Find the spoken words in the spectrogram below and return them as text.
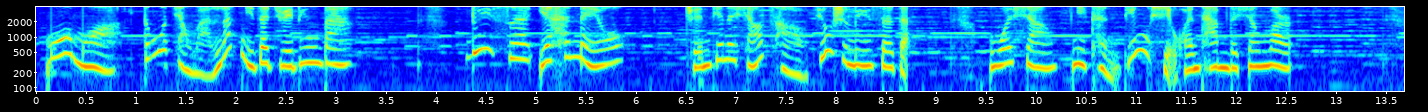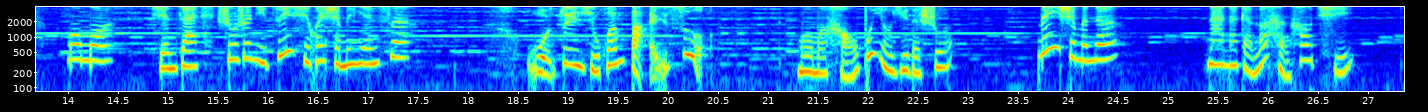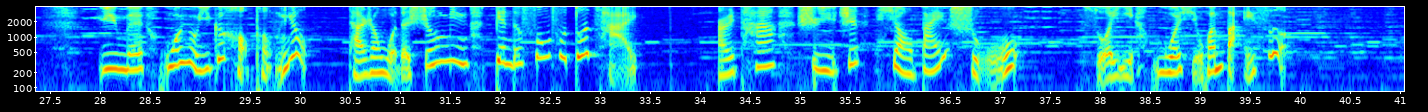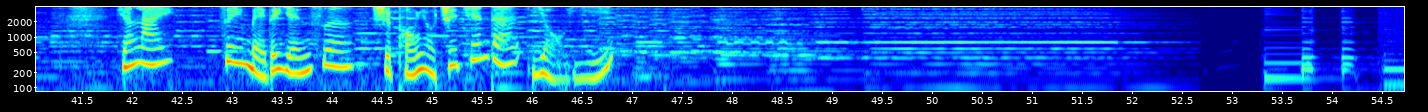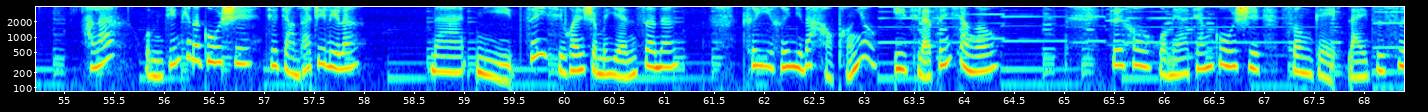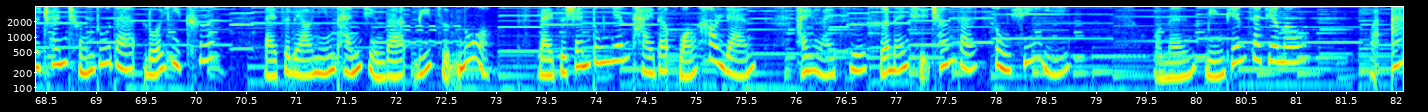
默默，等我讲完了，你再决定吧。绿色也很美哦，春天的小草就是绿色的。我想你肯定喜欢它们的香味儿。默默，现在说说你最喜欢什么颜色？我最喜欢白色。默默毫不犹豫地说：“为什么呢？”娜娜感到很好奇。因为我有一个好朋友，他让我的生命变得丰富多彩，而他是一只小白鼠，所以我喜欢白色。原来，最美的颜色是朋友之间的友谊。我们今天的故事就讲到这里了。那你最喜欢什么颜色呢？可以和你的好朋友一起来分享哦。最后，我们要将故事送给来自四川成都的罗艺科，来自辽宁盘锦的李子诺，来自山东烟台的王浩然，还有来自河南许昌的宋欣怡。我们明天再见喽，晚安。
